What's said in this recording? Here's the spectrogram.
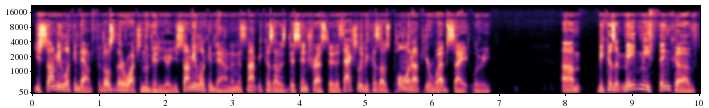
you saw me looking down. For those that are watching the video, you saw me looking down, and it's not because I was disinterested. It's actually because I was pulling up your website, Louie, um, because it made me think of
